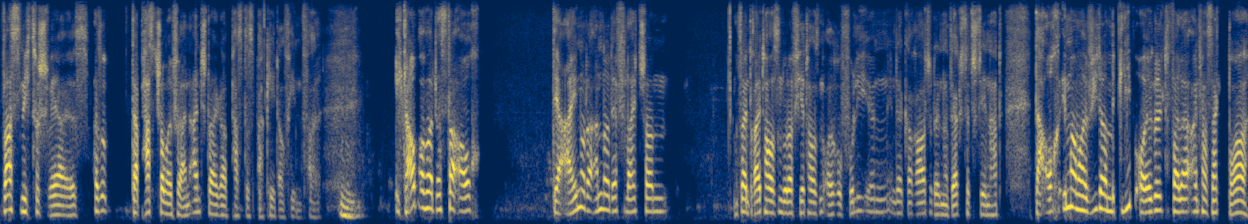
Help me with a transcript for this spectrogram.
was nicht so schwer ist. Also da passt schon mal für einen Einsteiger, passt das Paket auf jeden Fall. Mhm. Ich glaube aber, dass da auch der ein oder andere, der vielleicht schon sein 3000 oder 4000 Euro Fully in, in der Garage oder in der Werkstatt stehen hat, da auch immer mal wieder mit liebäugelt, weil er einfach sagt, boah,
